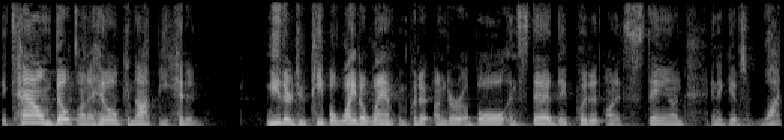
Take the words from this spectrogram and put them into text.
A town built on a hill cannot be hidden. Neither do people light a lamp and put it under a bowl. Instead, they put it on its stand, and it gives what?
